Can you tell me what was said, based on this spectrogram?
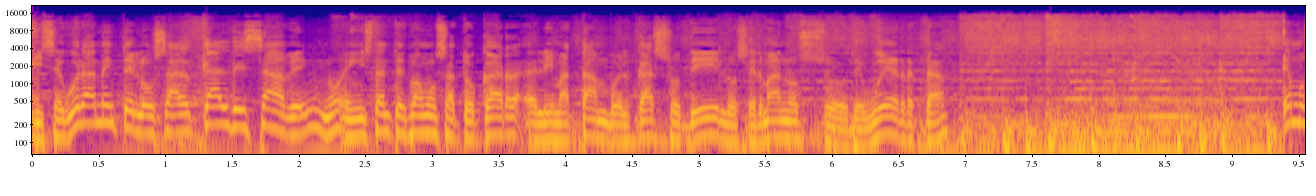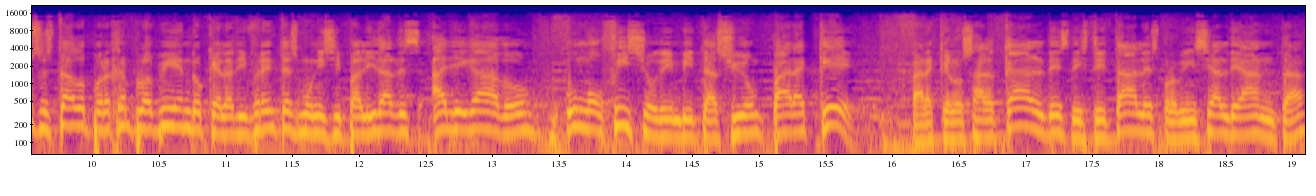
y seguramente los alcaldes saben, ¿no? En instantes vamos a tocar eh, Limatambo, el caso de los hermanos oh, de Huerta. Hemos estado, por ejemplo, viendo que a las diferentes municipalidades ha llegado un oficio de invitación para qué? Para que los alcaldes distritales, provincial de Anta,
